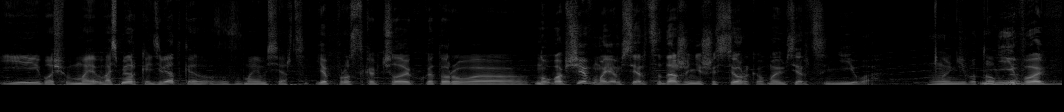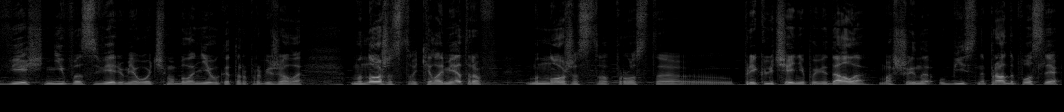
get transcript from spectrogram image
И, в общем, моя восьмерка и девятка в, в моем сердце. Я просто как человек, у которого... Ну, вообще, в моем сердце даже не шестерка, в моем сердце Нива. Ну, не топ, да. Нива вещь, Нива зверь. У меня у отчима была Нива, которая пробежала множество километров, множество просто э, приключений повидала. Машина убийственная. Правда, после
